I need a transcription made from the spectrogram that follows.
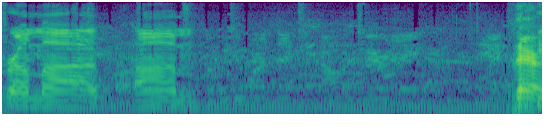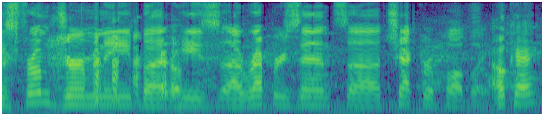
from uh, um, there. he's from Germany, but he's uh, represents uh, Czech Republic. okay.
